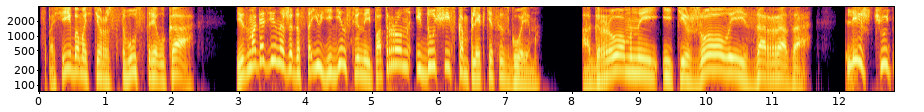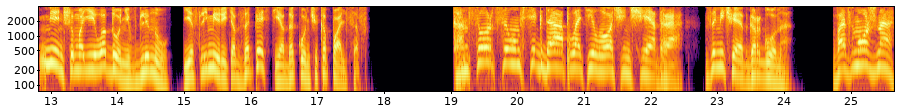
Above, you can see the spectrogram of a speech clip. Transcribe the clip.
Спасибо мастерству стрелка. Из магазина же достаю единственный патрон, идущий в комплекте с изгоем. Огромный и тяжелый, зараза. Лишь чуть меньше моей ладони в длину. если мерить от запястья до кончика пальцев. «Консорциум всегда платил очень щедро», — замечает Гаргона. «Возможно,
